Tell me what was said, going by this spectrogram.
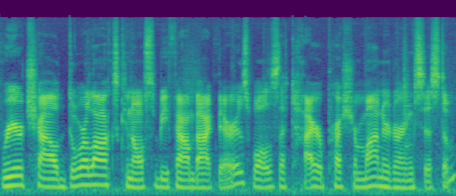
Rear child door locks can also be found back there, as well as a tire pressure monitoring system.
